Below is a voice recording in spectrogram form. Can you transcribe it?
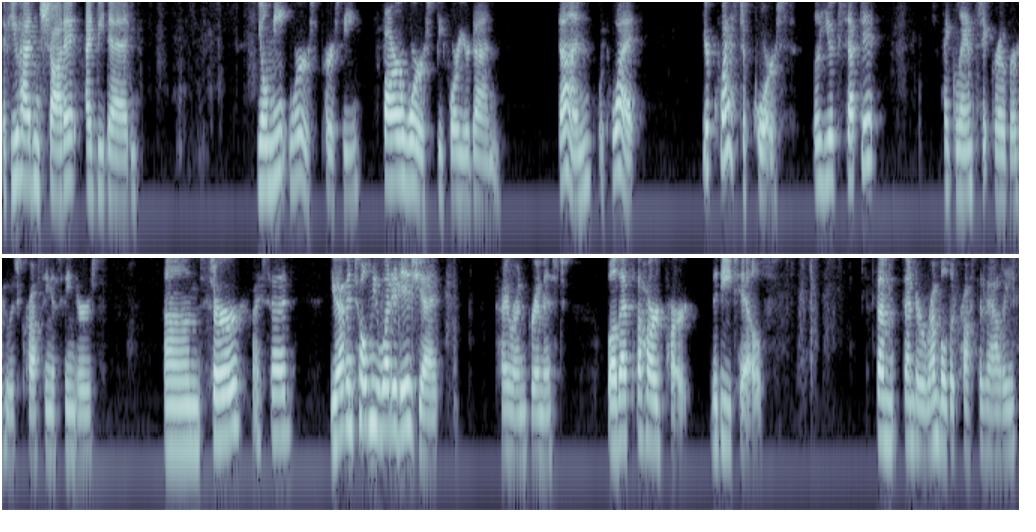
If you hadn't shot it, I'd be dead. You'll meet worse, Percy. Far worse before you're done. Done? With what? Your quest, of course. Will you accept it? I glanced at Grover, who was crossing his fingers. Um, sir, I said, you haven't told me what it is yet. Chiron grimaced. Well, that's the hard part, the details. Thunder rumbled across the valley.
